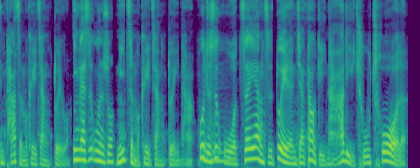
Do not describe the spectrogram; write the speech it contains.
欸，他怎么可以这样对我？应该是问说你怎么可以这样对他？或者是我这样子对人家到底哪里出错了？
